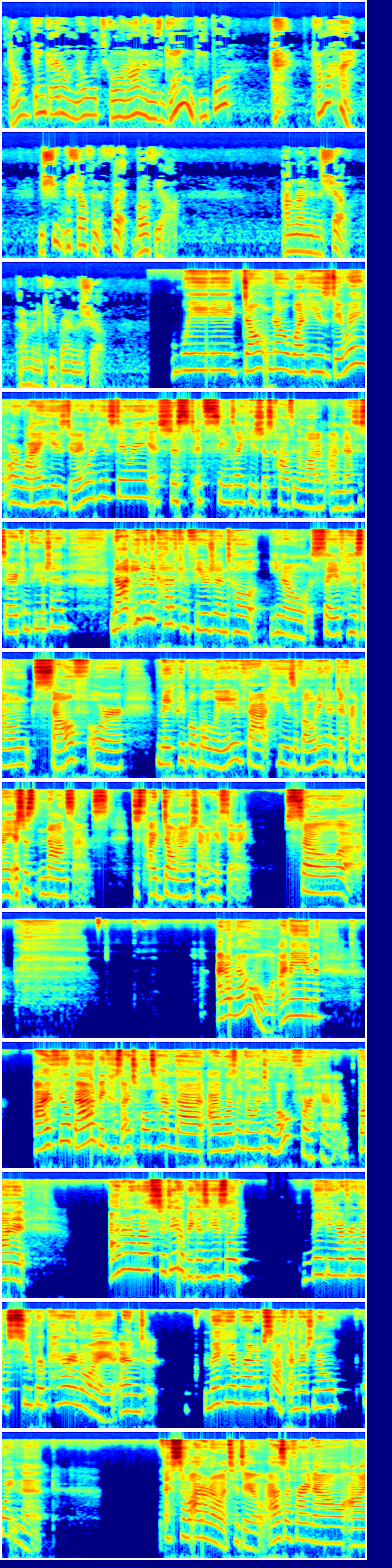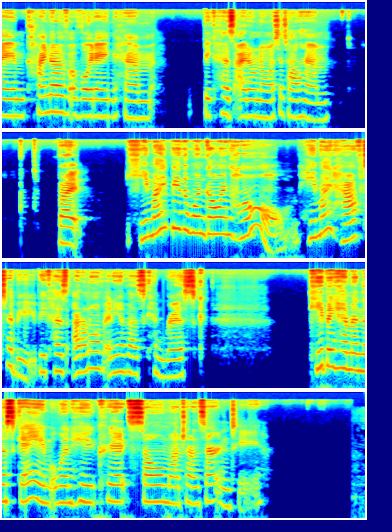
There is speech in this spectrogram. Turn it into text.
don't think I don't know what's going on in this game, people. come on. You're shooting yourself in the foot, both y'all. I'm running the show, and I'm going to keep running the show. We don't know what he's doing or why he's doing what he's doing. It's just, it seems like he's just causing a lot of unnecessary confusion. Not even the kind of confusion to, you know, save his own self or make people believe that he's voting in a different way. It's just nonsense. Just, I don't understand what he's doing. So, uh, I don't know. I mean, I feel bad because I told him that I wasn't going to vote for him, but I don't know what else to do because he's like making everyone super paranoid and making up random stuff, and there's no point in it. So I don't know what to do. As of right now, I'm kind of avoiding him because I don't know what to tell him. But he might be the one going home. He might have to be because I don't know if any of us can risk keeping him in this game when he creates so much uncertainty.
